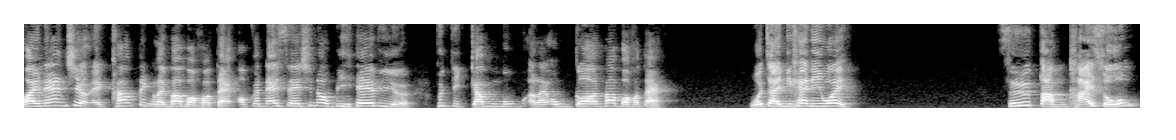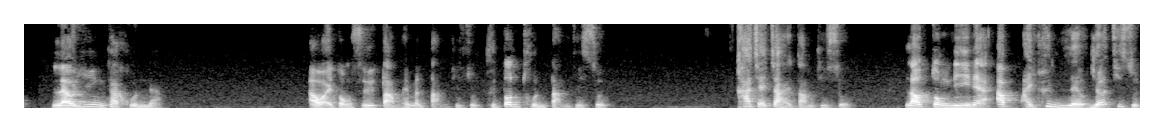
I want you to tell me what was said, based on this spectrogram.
financial accounting อะไรบ้าบอคอแตก organizational behavior พฤติกรรมมุมอะไรองค์กรบ้าบอคอแตก หัวใจมีแค่นี้เว้ย ซื้อต่ำขายสูง แล้วยิ่งถ้าคุณเนี่ยเอาไอ้ตรงซื้อต่ำให้มันต่ำที่สุด คือต้นทุนต่ำที่สุด ค่าใช้จ่ายต่ำที่สุด แล้วตรงนี้เนี่ยอัพให้ขึ้นเร็วเยอะที่สุด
